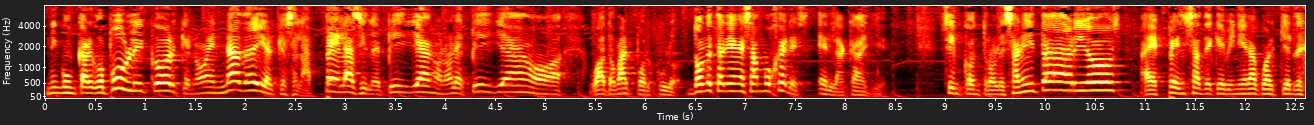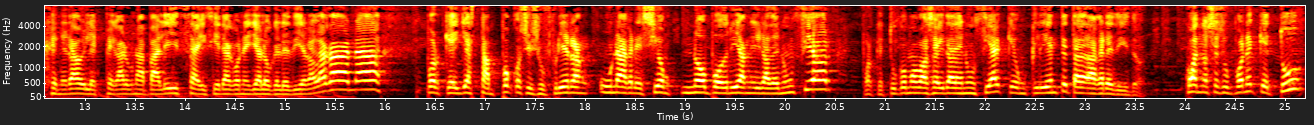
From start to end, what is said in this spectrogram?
ningún cargo público, el que no es nada y el que se la pela si le pillan o no le pillan o o a tomar por culo. ¿Dónde estarían esas mujeres? En la calle. Sin controles sanitarios, a expensas de que viniera cualquier degenerado y les pegara una paliza e hiciera con ella lo que les diera la gana, porque ellas tampoco si sufrieran una agresión no podrían ir a denunciar porque tú cómo vas a ir a denunciar que un cliente te ha agredido. Cuando se supone que tú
